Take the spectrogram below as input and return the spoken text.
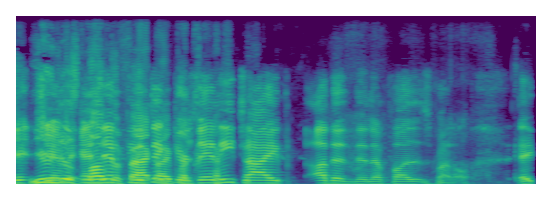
You Jim, just love the fact you think there's any type other than a fuzz pedal. Uh,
